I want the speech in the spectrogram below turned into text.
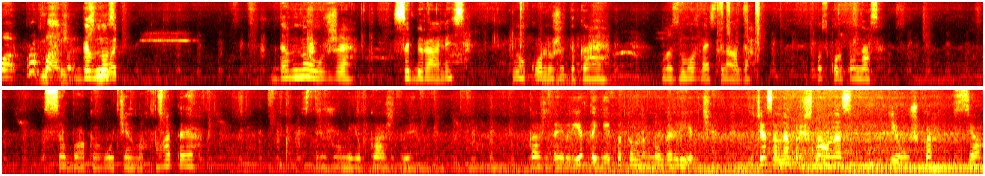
пропа- Ну пропажа. Давно, снимать? давно уже собирались. Ну, коль уже такая возможность надо. Поскольку у нас собака очень лохматая. Стрижем ее каждую, каждое лето. Ей потом намного легче. Сейчас она пришла у нас, девушка, вся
